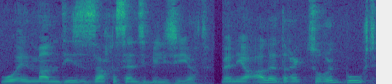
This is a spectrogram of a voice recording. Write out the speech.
worin man diese Sache sensibilisiert. Wenn ihr alle direkt zurückbucht,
